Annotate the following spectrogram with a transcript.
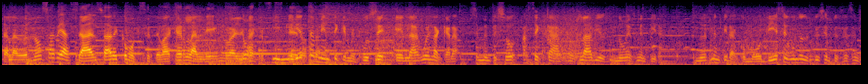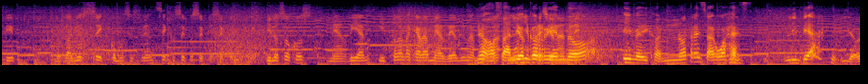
salado. No sabe a sal, sabe como que se te va a caer la lengua y No, una inmediatamente que me puse el agua en la cara, se me empezó a secar los labios. No es mentira. No es mentira. Como 10 segundos después empecé a sentir los labios secos, como si estuvieran secos, secos, secos, secos. Y los ojos me ardían y toda la cara me ardía de una No, forma salió muy corriendo y me dijo, ¿no traes agua limpia? Y yo,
